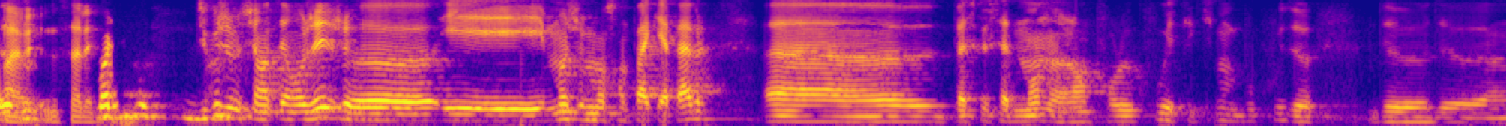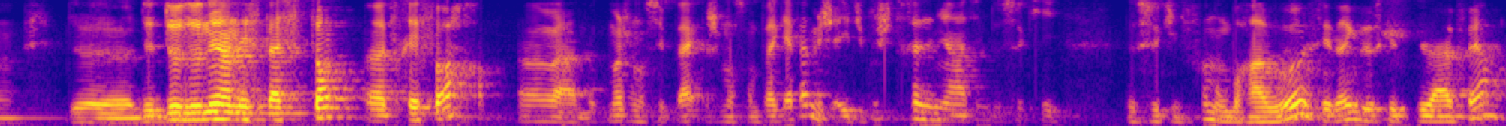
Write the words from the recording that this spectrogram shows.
euh ouais, ça moi, du, coup, je me suis interrogé je, et moi, je ne m'en sens pas capable euh, parce que ça demande, alors pour le coup, effectivement, beaucoup de, de, de, de, de donner un espace-temps euh, très fort. voilà, donc moi, je ne m'en sens pas capable, mais et du coup, je suis très admiratif de ceux qui, de ceux qui le font. Donc bravo, Cédric, de ce que tu vas faire.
